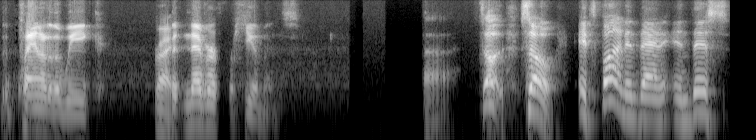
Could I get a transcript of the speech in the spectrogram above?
the Planet of the Week, right? But never for humans. Uh, so so it's fun, and then in this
